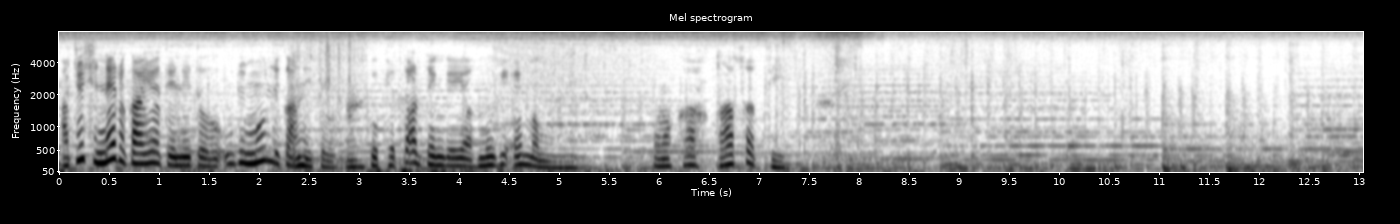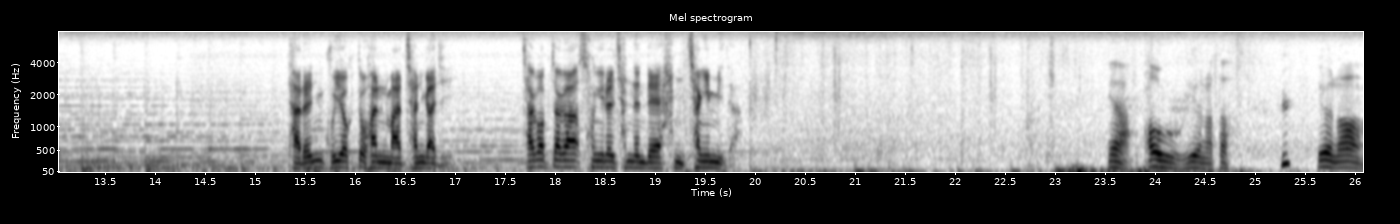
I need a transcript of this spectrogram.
아저씨 내려가야 되니도 우리 멀리 가니도 그 개딸 댕겨야 먹이 애만 먹네. 아마 가 가서 뒤. 다른 구역 또한 마찬가지. 작업자가 송이를 찾는 데 한창입니다. 야 아우 이거 났다 이거 나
